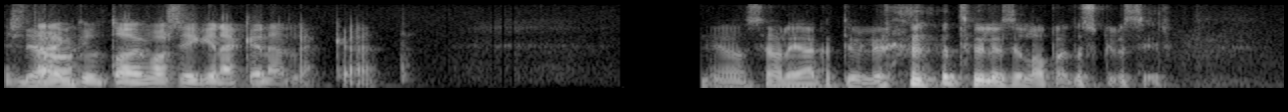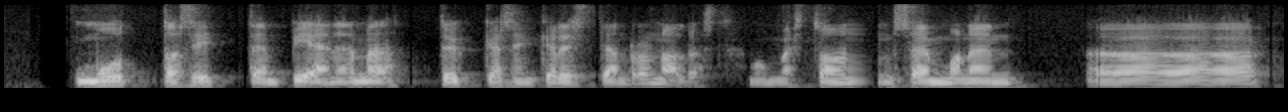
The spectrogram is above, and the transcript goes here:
Ja sitä Joo. ei kyllä toivoisi ikinä kenellekään. Että. Joo, se oli aika tyly, tyly se lopetus kyllä siinä. Mutta sitten pienen mä tykkäsin Cristian Ronaldosta. Mun mielestä se on semmoinen, öö,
